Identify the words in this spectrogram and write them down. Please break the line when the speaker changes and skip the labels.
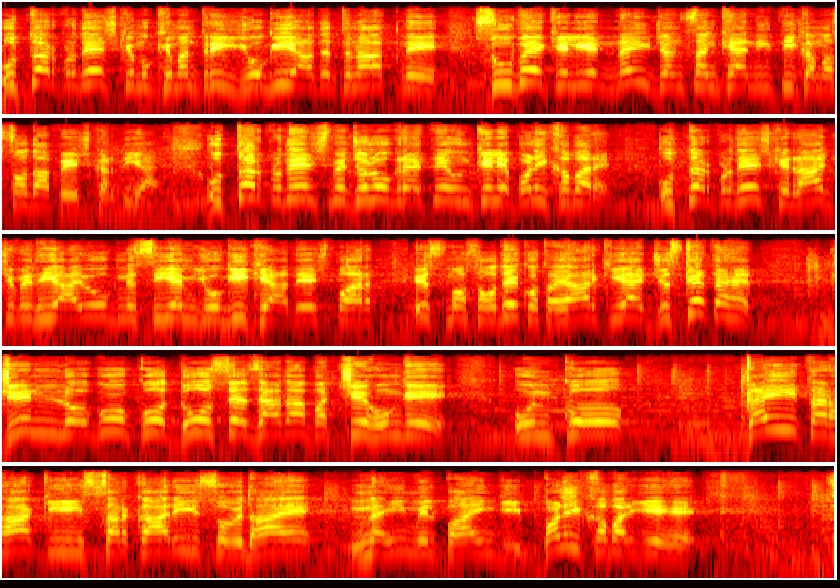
उत्तर प्रदेश के मुख्यमंत्री योगी आदित्यनाथ ने सूबे के लिए नई जनसंख्या नीति का मसौदा पेश कर दिया है। उत्तर प्रदेश में जो लोग रहते हैं, उनके लिए बड़ी खबर है। उत्तर प्रदेश के राज्य विधि आयोग ने सीएम योगी के आदेश पर इस मसौदे को तैयार किया है, जिसके तहत जिन लोगों को दो से ज़्यादा बच्चे होंगे, उनको कई तरह की सरकारी सुविधाएँ नहीं मिल पाएँगी। बड़ी खबर यह है।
